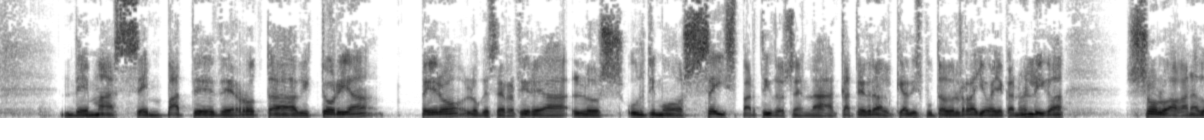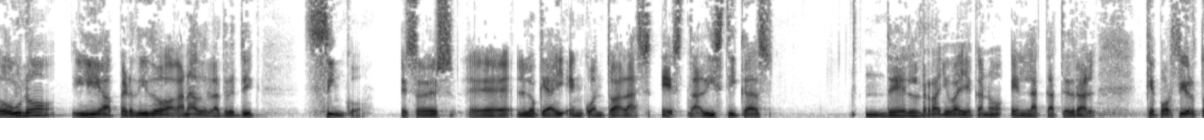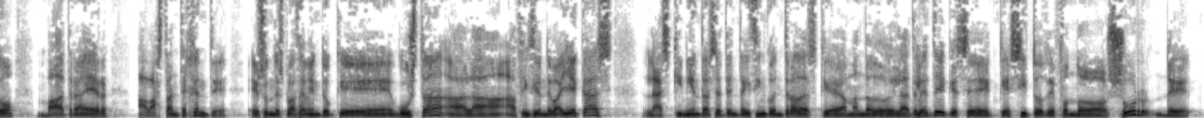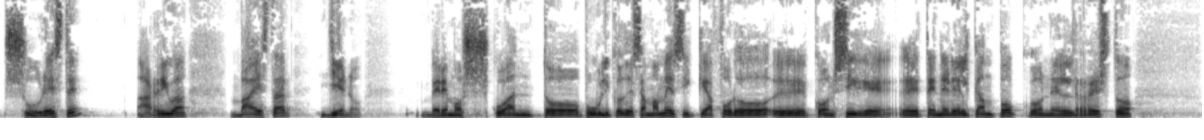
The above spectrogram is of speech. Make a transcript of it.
de más empate, derrota, victoria, pero lo que se refiere a los últimos seis partidos en la catedral que ha disputado el Rayo Vallecano en Liga, solo ha ganado uno y ha perdido, ha ganado el Athletic cinco. Eso es eh, lo que hay en cuanto a las estadísticas del Rayo Vallecano en la Catedral, que por cierto va a atraer a bastante gente. Es un desplazamiento que gusta a la afición de Vallecas, las 575 entradas que ha mandado el Athletic, ese quesito de fondo sur, de sureste, arriba, va a estar lleno. Veremos cuánto público de San Mamés y qué aforo eh, consigue eh, tener el campo con el resto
